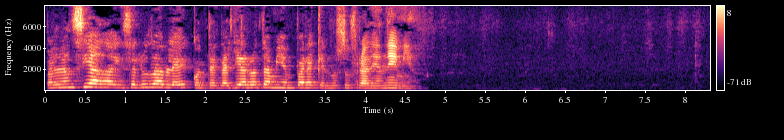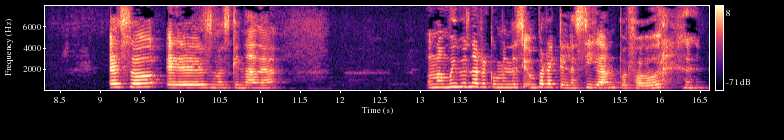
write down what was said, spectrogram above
balanceada y saludable contenga hierro también para que no sufra de anemia. Eso es más que nada una muy buena recomendación para que la sigan, por favor.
